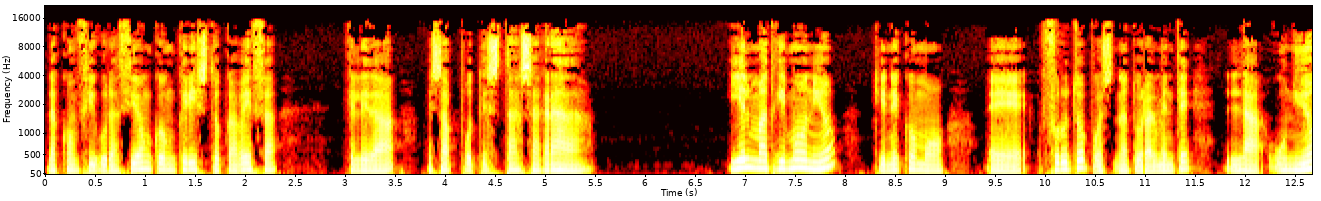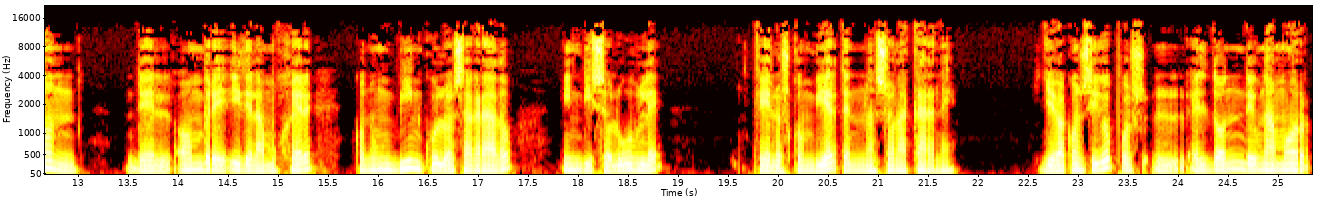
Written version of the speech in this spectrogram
la configuración con Cristo cabeza que le da esa potestad sagrada. Y el matrimonio tiene como eh, fruto, pues naturalmente, la unión del hombre y de la mujer con un vínculo sagrado indisoluble que los convierte en una sola carne. Lleva consigo pues el don de un amor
